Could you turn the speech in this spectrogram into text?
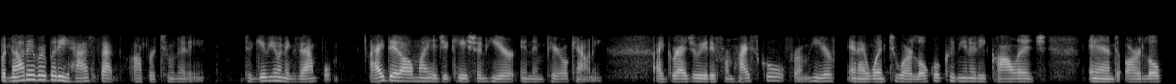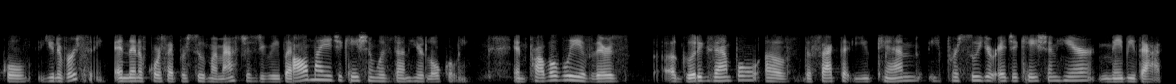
But not everybody has that opportunity. To give you an example, I did all my education here in Imperial County. I graduated from high school from here and I went to our local community college and our local university. And then, of course, I pursued my master's degree, but all my education was done here locally. And probably if there's a good example of the fact that you can pursue your education here, maybe that.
